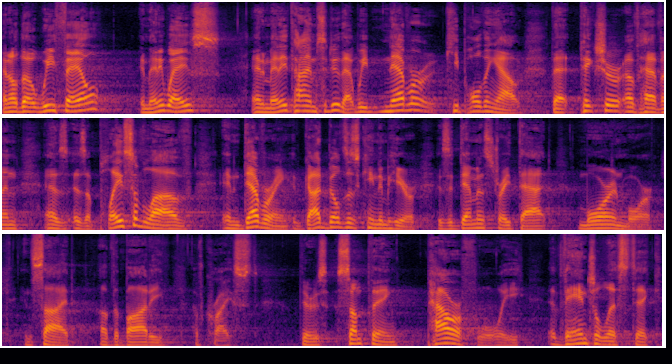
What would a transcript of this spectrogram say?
And although we fail, in many ways and many times to do that. We never keep holding out that picture of heaven as, as a place of love, endeavoring, if God builds his kingdom here, is to demonstrate that more and more inside of the body of Christ. There's something powerfully evangelistic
